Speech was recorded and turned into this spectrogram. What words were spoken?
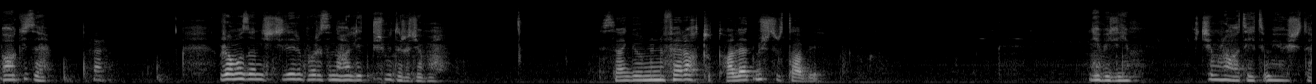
Pakize. Ramazan işçilerin parasını halletmiş midir acaba? Sen gönlünü ferah tut. Halletmiştir tabii. Ne bileyim. İçim rahat etmiyor işte.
